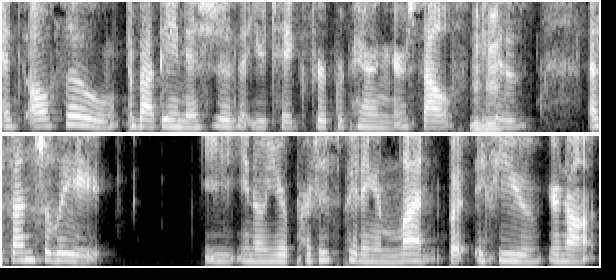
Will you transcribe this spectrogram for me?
it's also about the initiative that you take for preparing yourself because essentially you, you know you're participating in lent but if you you're not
